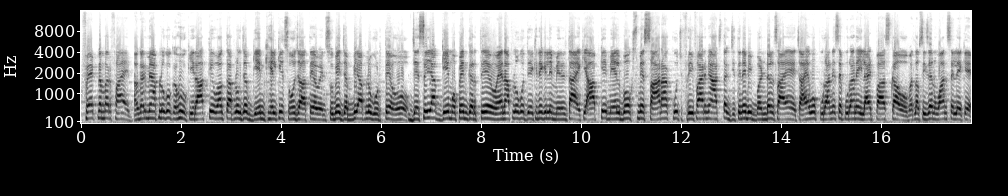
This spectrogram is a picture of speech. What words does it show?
फैक्ट नंबर फाइव, अगर मैं आप लोगों को कहूँ कि रात के वक्त आप लोग जब गेम खेल के सो जाते हो एंड सुबह जब भी आप लोग उठते हो, जैसे ही आप गेम ओपन करते हो एंड आप लोगों को देखने के लिए मिलता है कि आपके मेल बॉक्स में सारा कुछ फ्री फायर में आज तक जितने भी बंडल्स आए हैं, चाहे वो पुराने से पुराने इलाइट पास का हो मतलब सीज़न वन से लेके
